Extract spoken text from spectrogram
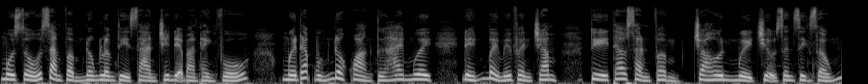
một số sản phẩm nông lâm thủy sản trên địa bàn thành phố mới đáp ứng được khoảng từ 20 đến 70% tùy theo sản phẩm cho hơn 10 triệu dân sinh sống,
